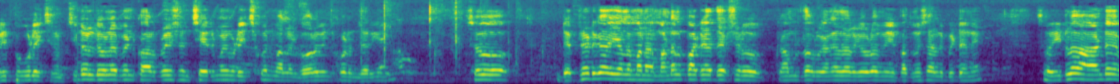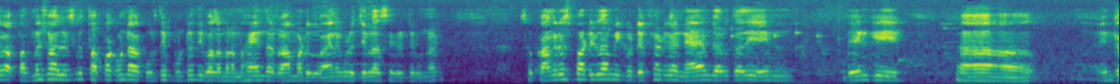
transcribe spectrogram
విప్పు కూడా ఇచ్చినాం. చిల్డ్రన్ డెవలప్మెంట్ కార్పొరేషన్ చైర్మన్ కూడా ఇచ్చుకొని వాళ్ళని గౌరవించుకోవడం జరిగింది. సో డెఫినెట్గా ఇవాళ మన మండల పార్టీ అధ్యక్షుడు కామలతోపు గంగాధర్ కూడా మీ పద్మశాలి బిడ్డనే. సో ఇట్లా అంటే పద్మశాలిస్కు తప్పకుండా గుర్తింపు ఉంటుంది. ఇవాళ మన మహేందర్ రామడు ఆయన కూడా జిల్లా సెక్రటరీ ఉన్నాడు. సో కాంగ్రెస్ పార్టీలో మీకు డెఫినెట్గా న్యాయం జరుగుతుంది. ఏం దేనికి వెనుక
